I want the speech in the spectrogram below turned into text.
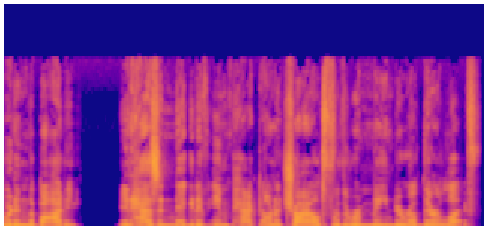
but in the body, it has a negative impact on a child for the remainder of their life.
